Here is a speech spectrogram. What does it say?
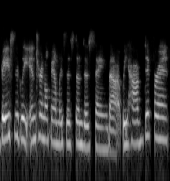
basically, internal family systems is saying that we have different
